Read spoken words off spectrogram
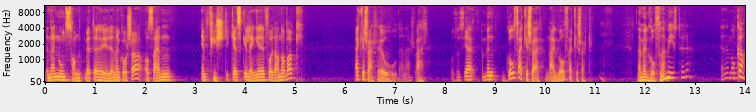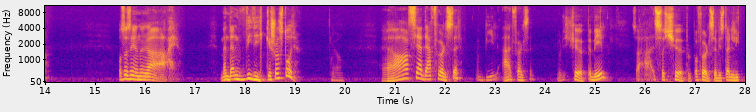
den er noen centimeter høyere enn en Corsa, og så er den en fyrstikkeske lenger foran og bak. Den er ikke svær. Jo, den er svær. Og så sier jeg men Golf er ikke svær. Nei, Golf er ikke svært. Nei, men Golfen er mye større Den er Mokka. Og så sier hun nei, men den virker så stor. Ja. Ja, sier jeg, det er følelser. Bil er følelser. Når du kjøper bil, så, er, så kjøper du på følelser hvis du er litt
